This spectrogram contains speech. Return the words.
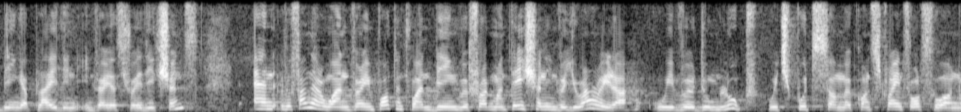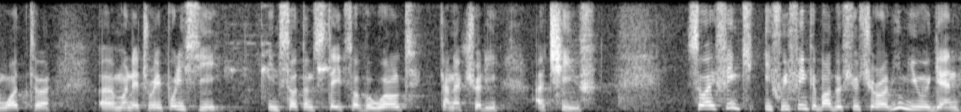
being applied in, in various jurisdictions. And the final one, very important one, being the fragmentation in the euro area with the doom loop, which puts some uh, constraints also on what uh, uh, monetary policy in certain states of the world can actually achieve. So I think if we think about the future of EMU again,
